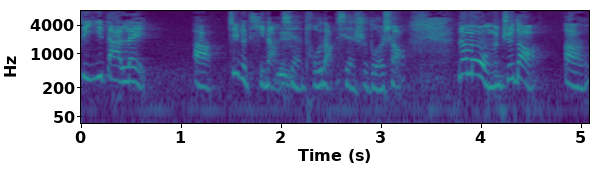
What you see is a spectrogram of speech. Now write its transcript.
第一大类，啊，这个提档线、投档线是多少？那么我们知道。啊，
